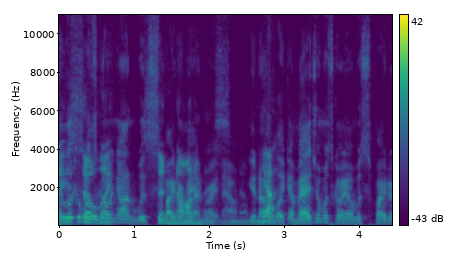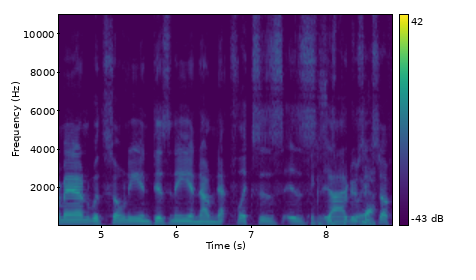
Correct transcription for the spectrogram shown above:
and look at so what's like going on with Spider-Man right now. You know, You know, Yeah. like imagine what's going on with Spider-Man, with Sony and Disney, and now Netflix is is, is producing Yeah. stuff.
